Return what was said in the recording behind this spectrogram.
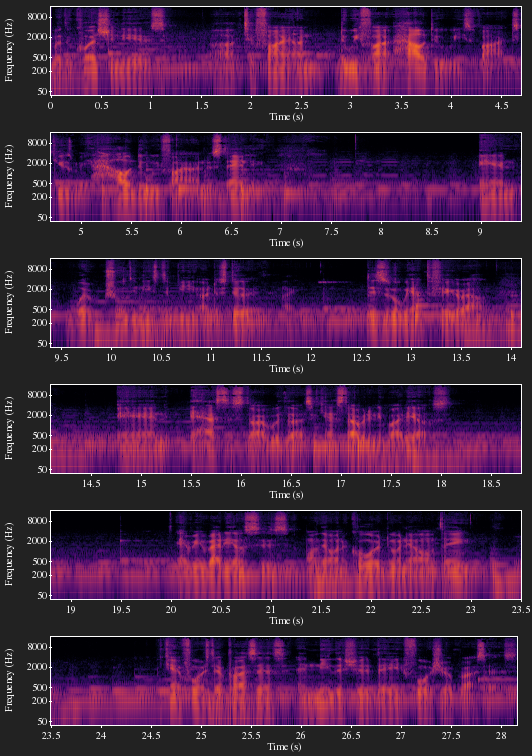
But the question is, uh, to find do we find how do we find excuse me how do we find understanding and what truly needs to be understood like this is what we have to figure out and it has to start with us it can't start with anybody else everybody else is on their own accord doing their own thing. You can't force their process and neither should they force your process.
